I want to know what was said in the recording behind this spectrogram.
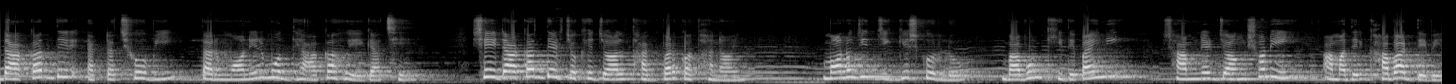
ডাকাতদের একটা ছবি তার মনের মধ্যে আঁকা হয়ে গেছে। সেই ডাকাতদের চোখে জল থাকবার কথা নয়। মনোজিৎ জিজ্ঞেস করল, বাবুন, খিদে পায়নি সামনের জংশনেই আমাদের খাবার দেবে।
